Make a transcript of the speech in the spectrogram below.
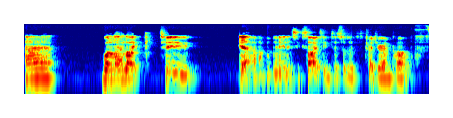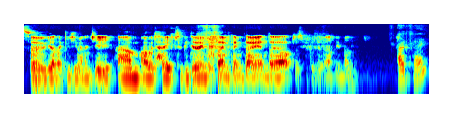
Uh, well, I like to, yeah, I mean, it's exciting to sort of tread your own path. So, yeah, that gives you energy. Um, I would hate to be doing the same thing day in, day out just because it earned me money. Okay.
